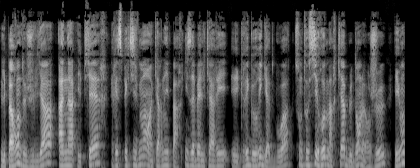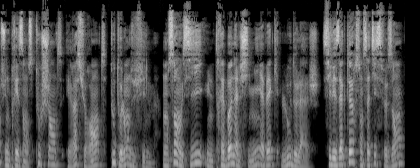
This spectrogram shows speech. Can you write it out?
Les parents de Julia, Anna et Pierre, respectivement incarnés par Isabelle Carré et Grégory Gadebois, sont aussi remarquables dans leur jeu et ont une présence touchante et rassurante tout au long du film. On sent aussi une très bonne alchimie avec Lou Delage. Si les acteurs sont satisfaisants,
